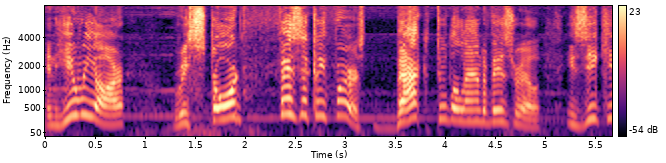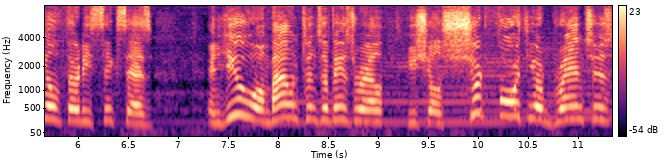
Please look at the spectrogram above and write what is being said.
And here we are, restored physically first, back to the land of Israel. Ezekiel 36 says, And you, O mountains of Israel, you shall shoot forth your branches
